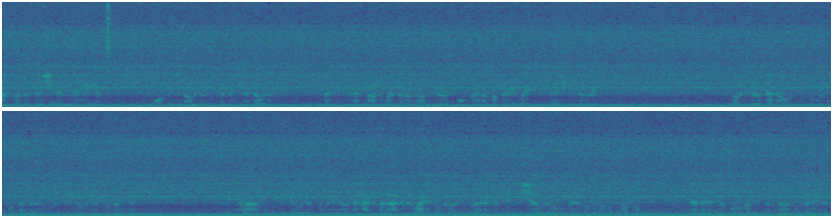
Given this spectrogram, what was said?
نقضت تأشيرة سياحية لمواقف أكثر من 80 دولة تمثل من المعلومات الرئيسية الموقع لقب الرواية سلاش التمرين واختيارتان هو الفندق المفضل للخطوط الجوية القطرية اتباع الخطوط الجوية القطرية وتحالف العالم الواحد وقائد كابتن الشاوي وبقية أفضل الطاقم لا أن أن قد استمتعتم بالحرص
